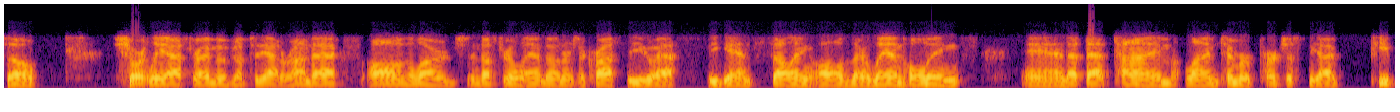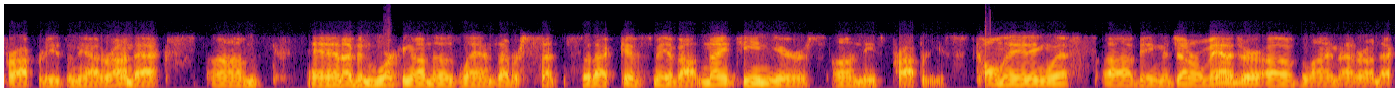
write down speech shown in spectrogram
So, shortly after I moved up to the Adirondacks, all of the large industrial landowners across the U.S. began selling all of their land holdings. And at that time, Lyme Timber purchased the IP properties in the Adirondacks. Um, and I've been working on those lands ever since. So that gives me about 19 years on these properties, culminating with uh, being the general manager of the Lyme Adirondack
